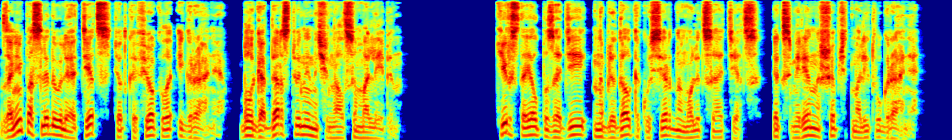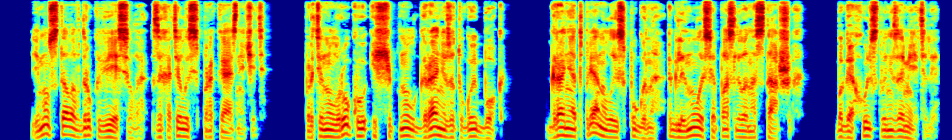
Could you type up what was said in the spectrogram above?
За ним последовали отец, тетка Фекла и Граня. Благодарственный начинался молебен. Кир стоял позади, наблюдал, как усердно молится отец, как смиренно шепчет молитву Граня. Ему стало вдруг весело, захотелось проказничать. Протянул руку и щипнул Граню за тугой бок. Граня отпрянула испуганно, оглянулась опасливо на старших. Богохульство не заметили.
